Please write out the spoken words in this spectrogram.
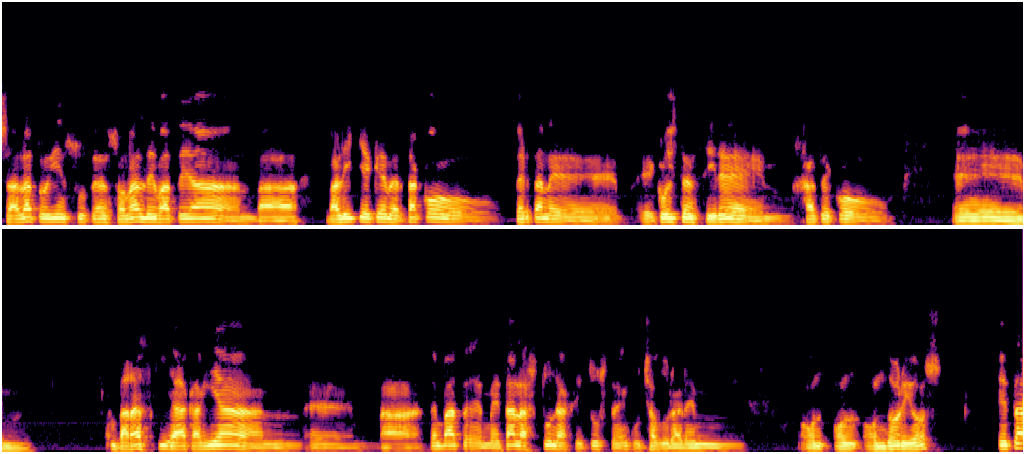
salatu egin zuten zonalde batean, ba, baliteke bertako bertan e, ekoizten ziren jateko e, barazkiak agian e, ba, zenbat metal astunak zituzten kutsaduraren on, on, ondorioz, Eta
